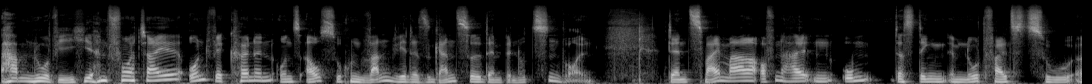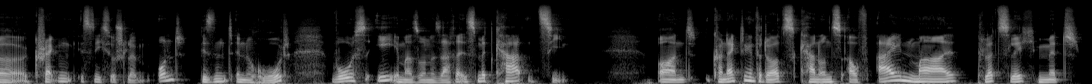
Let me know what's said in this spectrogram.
haben nur wir hier einen Vorteil und wir können uns aussuchen, wann wir das Ganze denn benutzen wollen. Denn zweimal offen halten, um das Ding im Notfalls zu äh, cracken, ist nicht so schlimm. Und wir sind in Rot, wo es eh immer so eine Sache ist mit Karten ziehen. Und Connecting the Dots kann uns auf einmal plötzlich mit,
